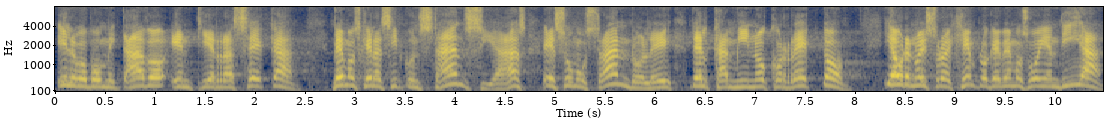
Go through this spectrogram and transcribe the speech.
y luego vomitado en tierra seca. Vemos que las circunstancias eso mostrándole del camino correcto. Y ahora nuestro ejemplo que vemos hoy en día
